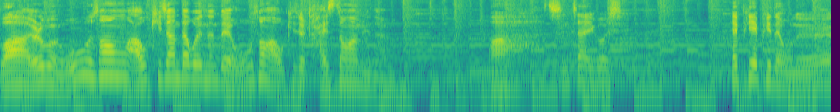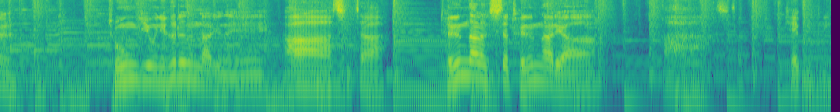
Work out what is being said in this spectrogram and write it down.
와 여러분 오성 아웃키즈 한다고 했는데 오성 아웃키즈를 달성합니다 와 진짜 이거 씨- 해피해피네 오늘. 좋은 기운이 흐르는 날이네. 아 진짜. 되는 날은 진짜 되는 날이야. 아 진짜 개꿀띠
